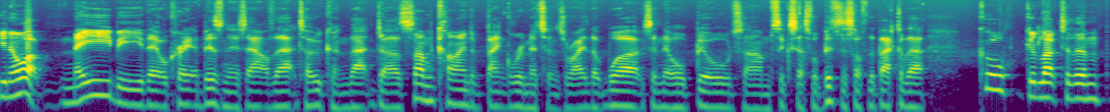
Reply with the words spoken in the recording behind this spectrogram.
you know what? Maybe they'll create a business out of that token that does some kind of bank remittance, right? That works, and they'll build some successful business off the back of that. Cool. Good luck to them.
